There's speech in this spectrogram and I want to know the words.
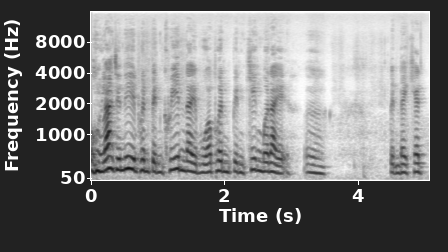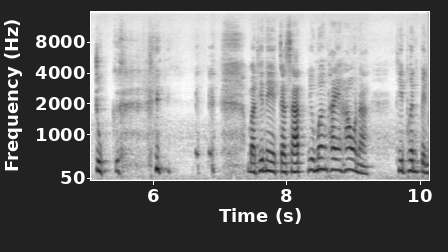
องค์ราชินีเพิ่นเป็นควีนได้ผัวเพิ่นเป็นคิงบ่ได้เออ เป็นได้แค่จุกมาที่นี่กษัตริย์อยู่เมืองไทยเฮาน่ะ ที่เพิ่นเป็น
